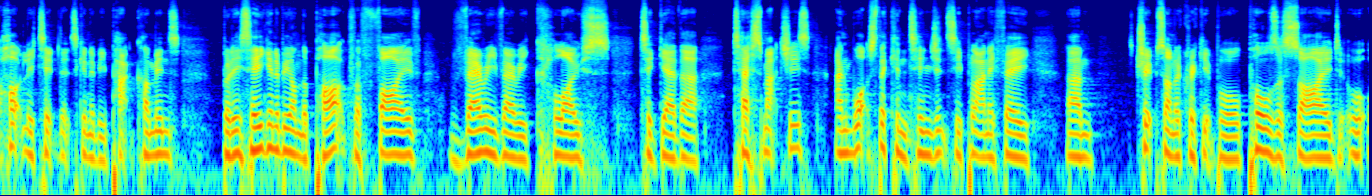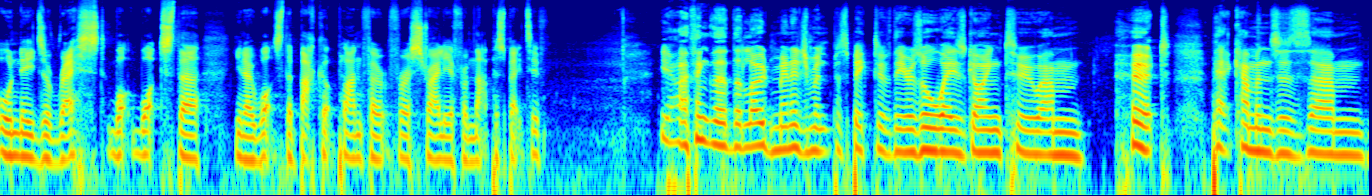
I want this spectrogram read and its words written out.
Hotly tipped that's going to be Pat Cummins, but is he going to be on the park for five very, very close together test matches? And what's the contingency plan if he um, trips on a cricket ball, pulls aside, or, or, needs a rest? What what's the you know what's the backup plan for, for Australia from that perspective? Yeah, I think the the load management perspective there is always going to um, hurt Pat Cummins's um,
